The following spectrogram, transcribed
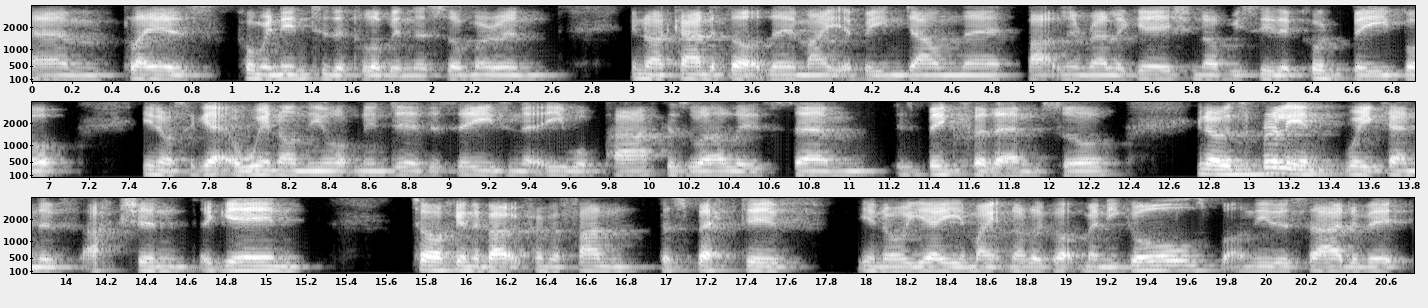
um, players coming into the club in the summer, and you know I kind of thought they might have been down there battling relegation. Obviously, they could be, but you know to get a win on the opening day of the season at Ewood Park as well is um, is big for them. So you know it was a brilliant weekend of action. Again, talking about from a fan perspective, you know, yeah, you might not have got many goals, but on the other side of it,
